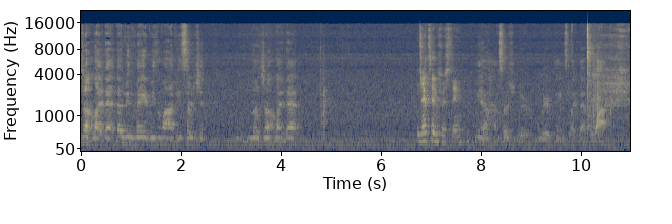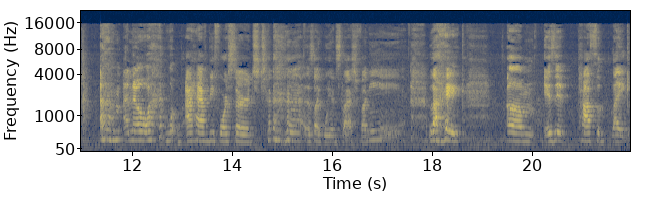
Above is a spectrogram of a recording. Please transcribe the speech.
Junk like that. That'd be the main reason why I'd be searching little junk like that. That's interesting. Yeah, I search weird, weird things like that a lot. Um, I know I have before searched. it's like weird slash funny. Like, um, is it possible? Like,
